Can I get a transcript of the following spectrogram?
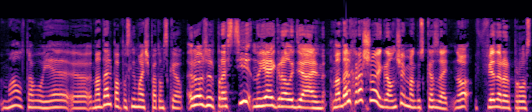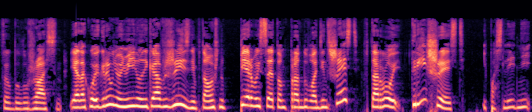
мало того, я... Э, Надаль после матча потом сказал, Роджер, прости, но я играл идеально. Надаль хорошо играл, ничего не могу сказать, но Федерер просто был ужасен. Я такой игры у него не видела никогда в жизни, потому что ну, первый сет он продул 1-6, второй 3-6, и последний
